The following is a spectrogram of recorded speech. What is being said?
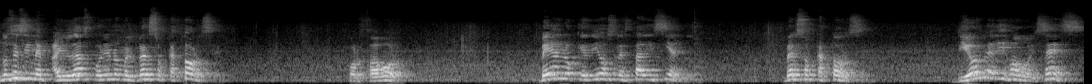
No sé si me ayudas poniéndome el verso 14. Por favor. Vean lo que Dios le está diciendo. Verso 14. Dios le dijo a Moisés,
